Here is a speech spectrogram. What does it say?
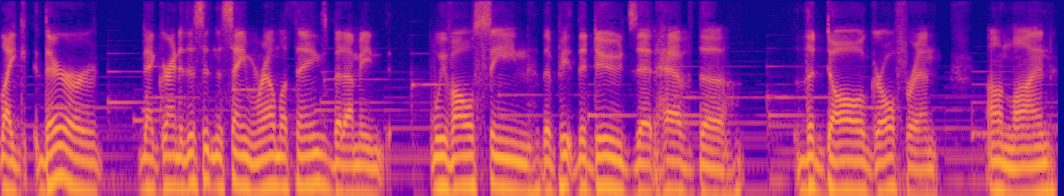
like there are. Now, granted, this isn't the same realm of things, but I mean, we've all seen the the dudes that have the the doll girlfriend online.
